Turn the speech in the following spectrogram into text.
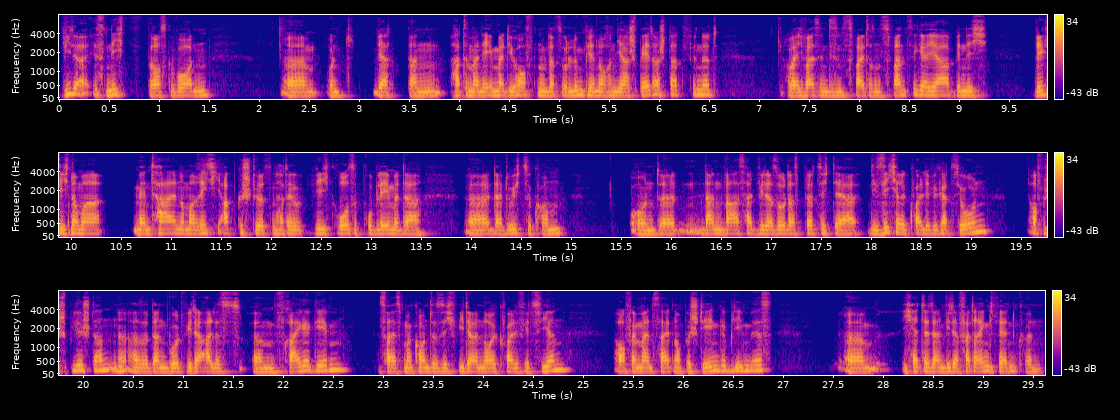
wieder ist nichts draus geworden. Ähm, und ja, dann hatte man ja immer die Hoffnung, dass Olympia noch ein Jahr später stattfindet. Aber ich weiß, in diesem 2020er Jahr bin ich wirklich nochmal mental nochmal richtig abgestürzt und hatte wirklich große Probleme, da, äh, da durchzukommen. Und äh, dann war es halt wieder so, dass plötzlich der, die sichere Qualifikation auf dem Spiel stand. Ne? Also dann wurde wieder alles ähm, freigegeben. Das heißt, man konnte sich wieder neu qualifizieren, auch wenn meine Zeit noch bestehen geblieben ist. Ähm, ich hätte dann wieder verdrängt werden können.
